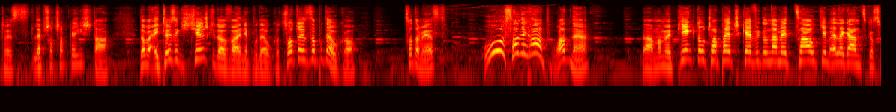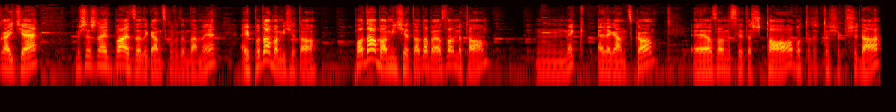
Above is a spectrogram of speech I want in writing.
to jest lepsza czapka niż ta. Dobra, ej, to jest jakieś ciężkie do rozwalenia pudełko. Co to jest za pudełko? Co tam jest? Uuu, Sunny Hat, ładne. Dobra, mamy piękną czapeczkę, wyglądamy całkiem elegancko, słuchajcie. Myślę, że nawet bardzo elegancko wyglądamy. Ej, podoba mi się to. Podoba mi się to. Dobra, rozwalmy to. Mm, Myk, elegancko. E, rozwalmy sobie też to, bo to, to się przyda.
